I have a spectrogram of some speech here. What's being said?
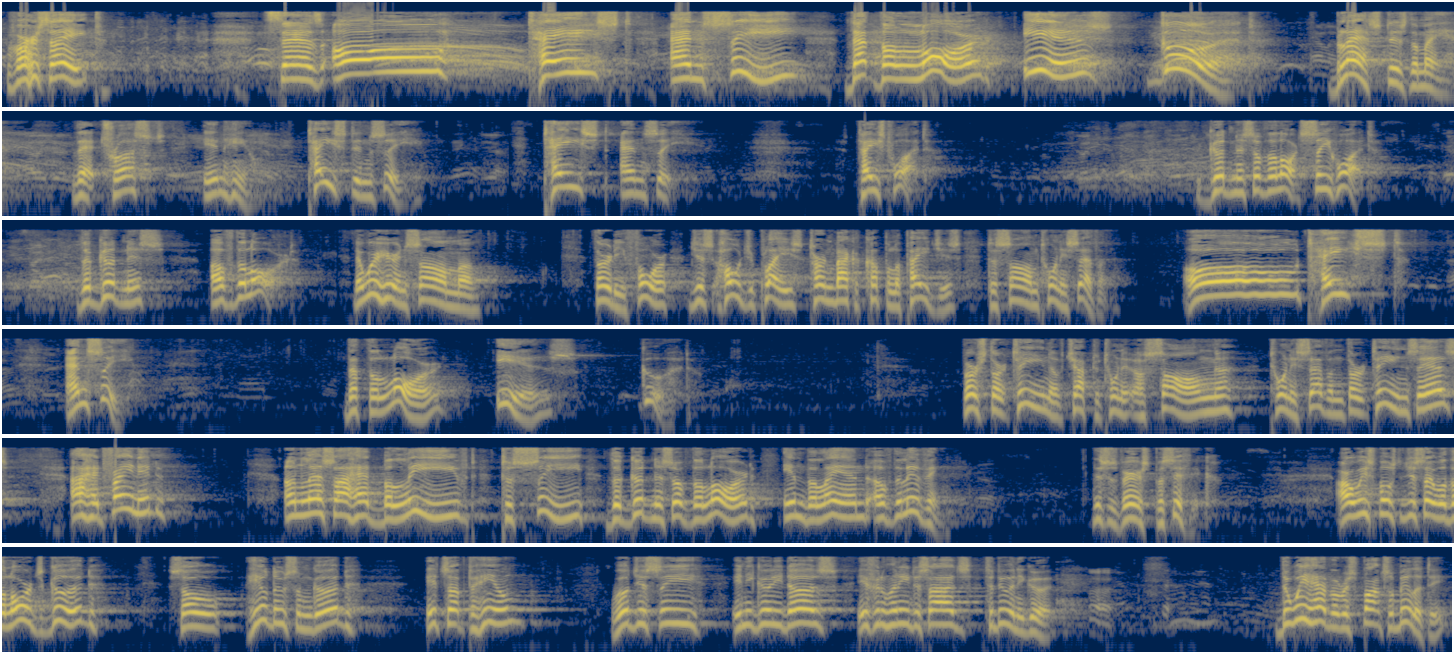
Verse 8 says, Oh, taste and see that the Lord is good. Blessed is the man that trusts in him. Taste and see. Taste and see. Taste what? The goodness of the Lord. See what? The goodness of the Lord. Now we're here in Psalm uh, 34. Just hold your place, turn back a couple of pages to Psalm 27. Oh, taste and see that the Lord is good. Verse 13 of chapter 20, of Psalm 27, 13 says, I had fainted unless I had believed to see the goodness of the Lord in the land of the living. This is very specific. Are we supposed to just say, well, the Lord's good, so He'll do some good. It's up to Him. We'll just see any good He does if and when He decides to do any good. Do we have a responsibility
